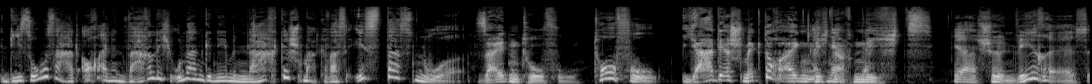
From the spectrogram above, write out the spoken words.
die Soße hat auch einen wahrlich unangenehmen Nachgeschmack. Was ist das nur? Seidentofu. Tofu. Ja, der schmeckt doch eigentlich Ja, nach ja. nichts. Ja, schön wäre es.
